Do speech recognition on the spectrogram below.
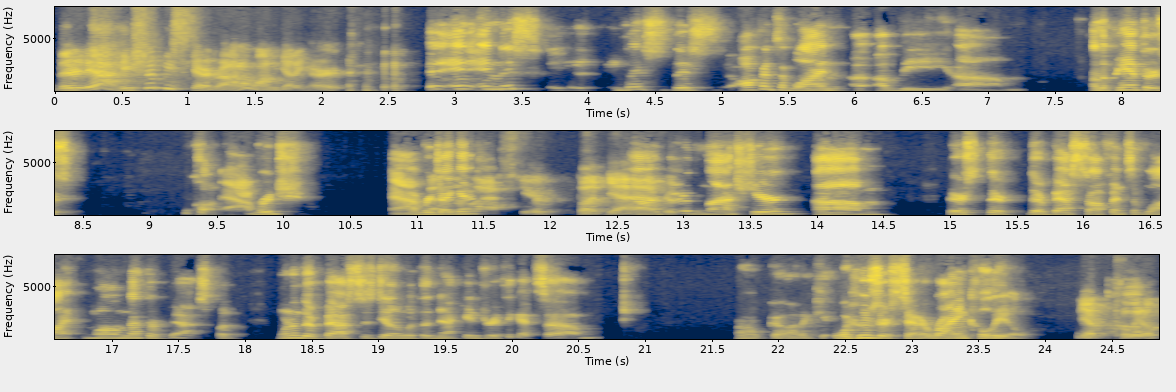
There, yeah, he should be scared to run. I don't want him getting hurt. And, and this this this offensive line of the um, of the Panthers, we'll call it average, average, I Better than guess. Last year, but yeah, Uh, average. better than last year. Um, there's their their best offensive line. Well, not their best, but one of their best is dealing with a neck injury. I think that's um. Oh God, I can't, what? Who's their center? Ryan Kalil. Yep, Kalil.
